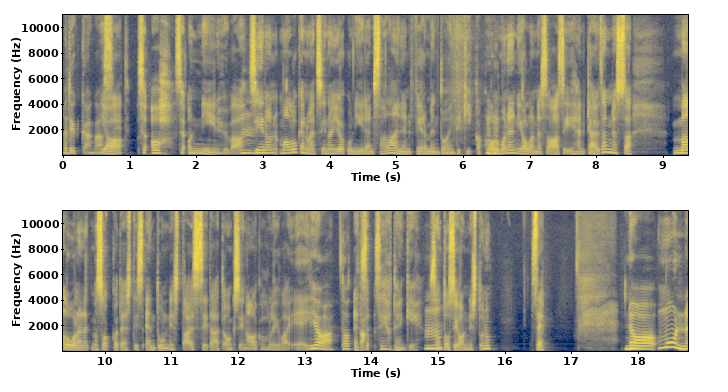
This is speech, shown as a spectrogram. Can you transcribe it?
mä tykkään kanssa Ja siitä. se, ah, se on niin hyvä. Mm. Siinä on, mä oon lukenut, että siinä on joku niiden salainen fermentointikikka kolmonen, mm-hmm. jolla ne saa siihen käytännössä. Mä luulen, että mä sokkotestis en tunnistaisi sitä, että onko siinä alkoholia vai ei. Joo, totta. Et se, se jotenkin, mm. se on tosi onnistunut. Se. No mun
